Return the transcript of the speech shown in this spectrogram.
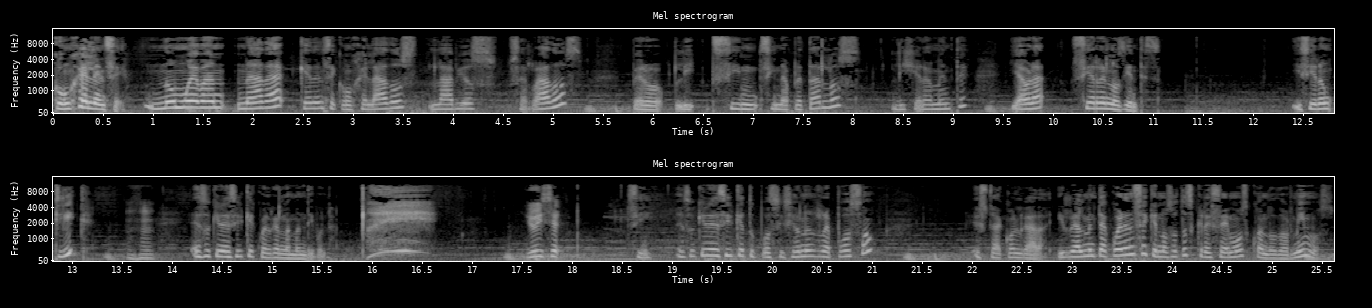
Congélense, no muevan nada, quédense congelados, labios cerrados, pero li- sin, sin apretarlos ligeramente. Y ahora cierren los dientes. Hicieron clic, eso quiere decir que cuelgan la mandíbula. Yo hice, Sí, eso quiere decir que tu posición en reposo está colgada. Y realmente acuérdense que nosotros crecemos cuando dormimos.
